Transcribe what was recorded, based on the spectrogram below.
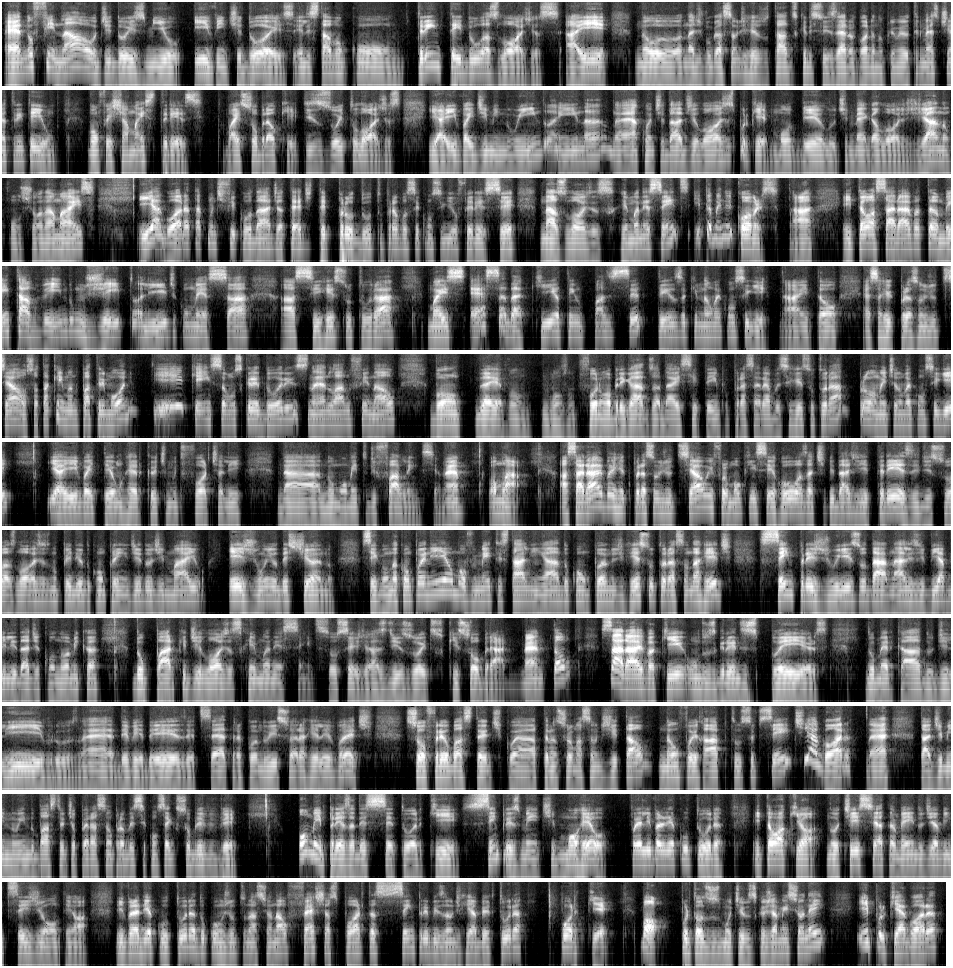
É, no final de 2022, eles estavam com 32 lojas. Aí, no, na divulgação de resultados que eles fizeram agora no primeiro trimestre, tinha 31. Vão fechar mais 13 vai sobrar o quê? 18 lojas. E aí vai diminuindo ainda né, a quantidade de lojas, porque modelo de mega loja já não funciona mais. E agora está com dificuldade até de ter produto para você conseguir oferecer nas lojas remanescentes e também no e-commerce. Tá? Então a Saraiva também está vendo um jeito ali de começar a se reestruturar, mas essa daqui eu tenho quase certeza que não vai conseguir. Tá? Então essa recuperação judicial só está queimando patrimônio e quem são os credores né, lá no final final né, vão, foram obrigados a dar esse tempo para a Saraiva se reestruturar, provavelmente não vai conseguir, e aí vai ter um haircut muito forte ali na, no momento de falência, né? Vamos lá. A Saraiva, em recuperação judicial, informou que encerrou as atividades de 13 de suas lojas no período compreendido de maio e junho deste ano. Segundo a companhia, o movimento está alinhado com o plano de reestruturação da rede, sem prejuízo da análise de viabilidade econômica do parque de lojas remanescentes, ou seja, as 18 que sobraram. Né? Então, Saraiva aqui, um dos grandes players do mercado de livros, né, DVDs, etc., quando isso era relevante, sofreu bastante com a transformação digital, não foi rápido o suficiente e agora, né, está diminuindo bastante a operação para ver se consegue sobreviver. Uma empresa desse setor que simplesmente morreu foi a Livraria Cultura. Então aqui, ó, notícia também do dia 26 de ontem, ó. Livraria Cultura do Conjunto Nacional fecha as portas sem previsão de reabertura. Por quê? Bom, por todos os motivos que eu já mencionei e porque agora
